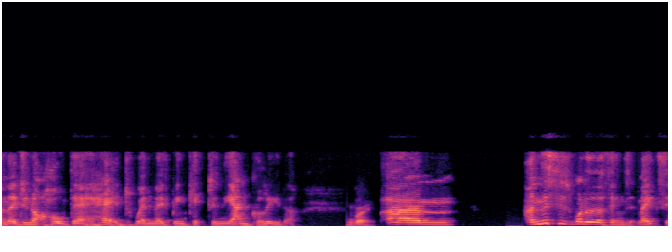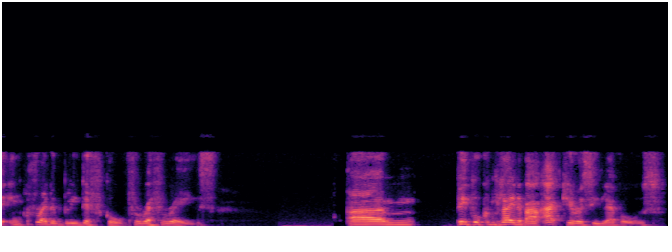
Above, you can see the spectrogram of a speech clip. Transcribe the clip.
And they do not hold their head when they've been kicked in the ankle either. Right. Um, and this is one of the things that makes it incredibly difficult for referees. Um, people complain about accuracy levels,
